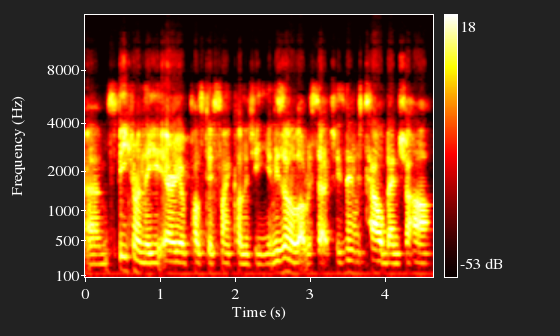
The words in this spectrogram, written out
um, speaker in the area of positive psychology, and he's done a lot of research. His name is Tal Ben Shahar.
